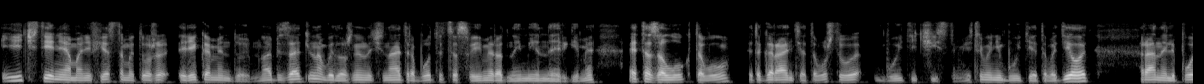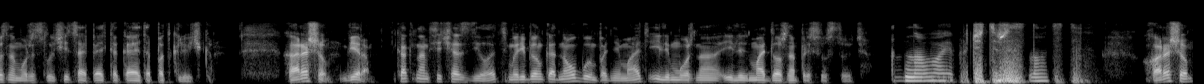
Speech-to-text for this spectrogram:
И чтение манифеста мы тоже рекомендуем. Но обязательно вы должны начинать работать со своими родными энергиями. Это залог того, это гарантия того, что вы будете чистыми. Если вы не будете этого делать, рано или поздно может случиться опять какая-то подключка. Хорошо, Вера, как нам сейчас сделать? Мы ребенка одного будем поднимать или можно, или мать должна присутствовать? Одного и почти 16. Хорошо,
